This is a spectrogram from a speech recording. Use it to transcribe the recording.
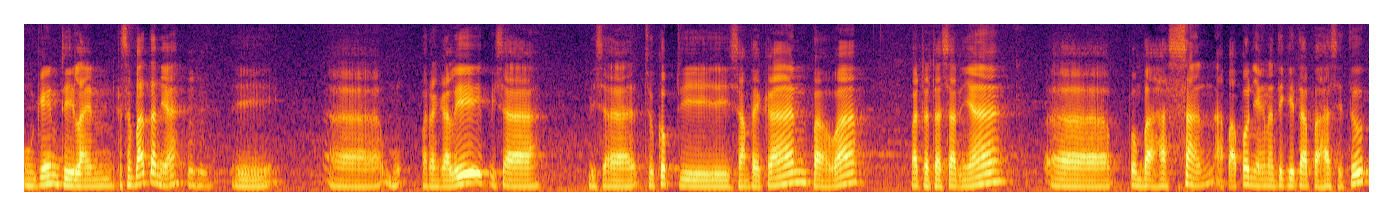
mungkin di lain kesempatan ya. Mm-hmm. Di, uh, barangkali bisa bisa cukup disampaikan bahwa pada dasarnya uh, pembahasan apa pun yang nanti kita bahas itu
